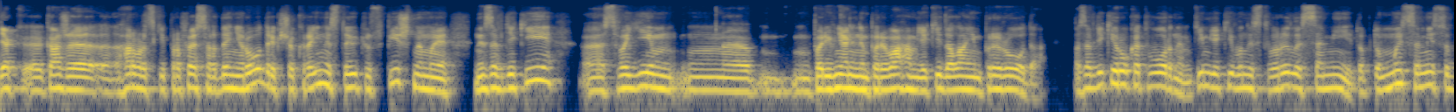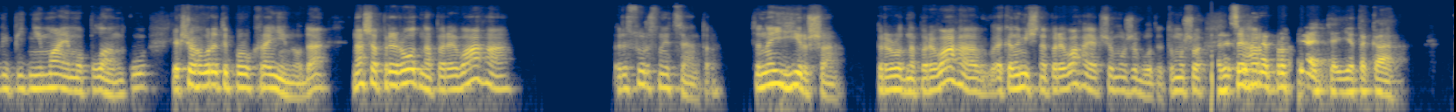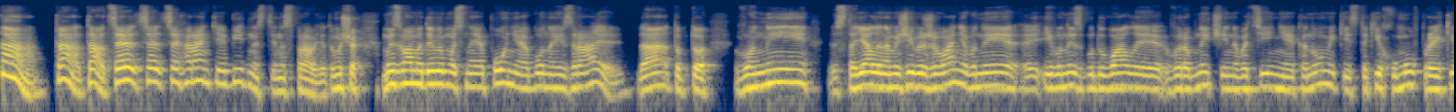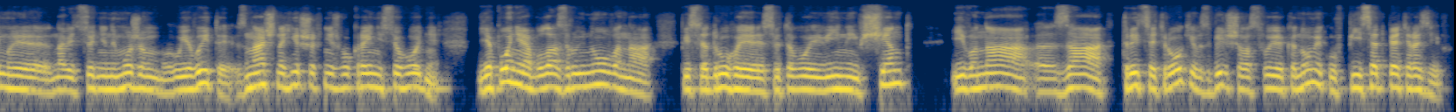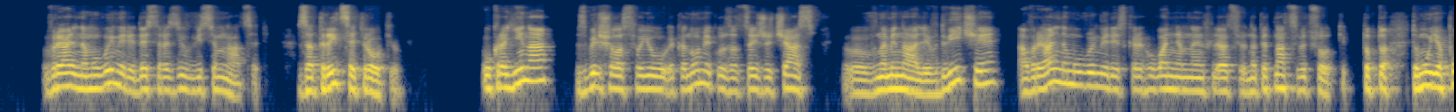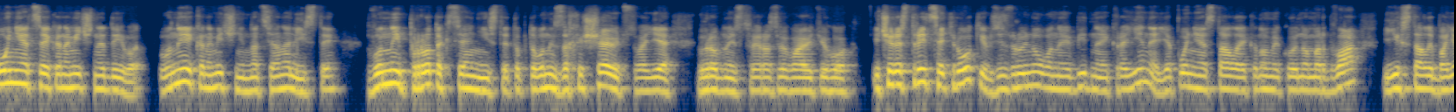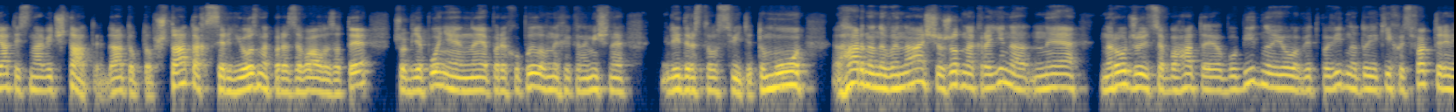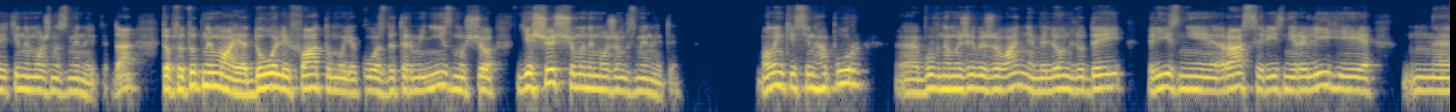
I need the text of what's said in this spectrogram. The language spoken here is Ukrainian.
як е, каже е, гарвардський професор Дені Родрік, що країни стають успішними не завдяки е, своїм порівняльним перевагам, які дала їм природа, а завдяки рукотворним, тим, які вони створили самі. Тобто, ми самі собі піднімаємо планку. Якщо говорити про Україну, да наша природна перевага ресурсний центр. Це найгірша природна перевага, економічна перевага, якщо може бути, тому що Ресурсне прокляття є така. Так, так, так, це, це, це гарантія бідності насправді, тому що ми з вами дивимося на Японію або на Ізраїль, да? тобто вони стояли на межі виживання, вони е, і вони збудували виробничі інноваційні економіки з таких умов, про які ми навіть сьогодні не можемо уявити, значно гірших ніж в Україні сьогодні. Японія була зруйнована після Другої світової війни вщент. І вона е, за 30 років збільшила свою економіку в 55 разів в реальному вимірі десь разів 18 за 30 років. Україна збільшила свою економіку за цей же час е, в номіналі вдвічі, а в реальному вимірі з коригуванням на інфляцію на 15%. Тобто, тому Японія це економічне диво. Вони економічні націоналісти, вони протекціоністи, тобто вони захищають своє виробництво і розвивають його. І через 30 років зі зруйнованої бідної країни Японія стала економікою номер два. і Їх стали боятись навіть штати. Да? Тобто в Штатах серйозно перезивали за те, щоб Японія не перехопила в них економічне лідерство у світі. Тому гарна новина, що жодна країна не народжується багатою або бідною відповідно до якихось факторів, які не можна змінити. Да? Тобто тут немає долі, фатуму, якогось детермінізму, що є щось, що ми не можемо змінити. Маленький Сінгапур е, був на межі виживання, мільйон людей, різні раси, різні релігії, е,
